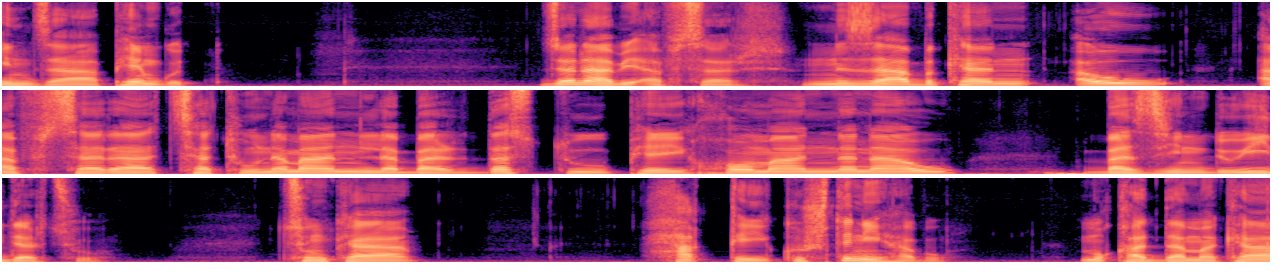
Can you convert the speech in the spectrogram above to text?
ئینجا پێم گوت، جەنابی ئەفسەر، نزا بکەن ئەو ئەفسەرە چەتوونەمان لە بەردەست و پێی خۆمان نەنا و بە زیندوویی دەرچوو، چونکە حەقی کوشتنی هەبوو. موقەدەمەکە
